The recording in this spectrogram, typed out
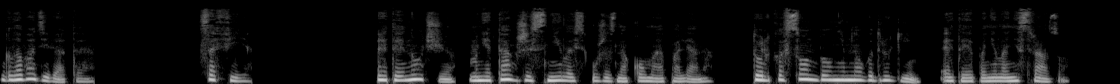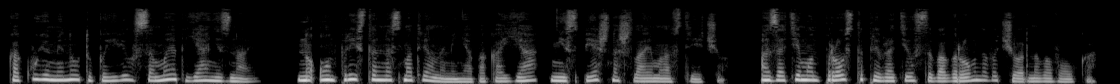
Глава девятая. София. Этой ночью мне также снилась уже знакомая поляна. Только сон был немного другим, это я поняла не сразу. Какую минуту появился Мэт, я не знаю. Но он пристально смотрел на меня, пока я неспешно шла ему навстречу. А затем он просто превратился в огромного черного волка.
